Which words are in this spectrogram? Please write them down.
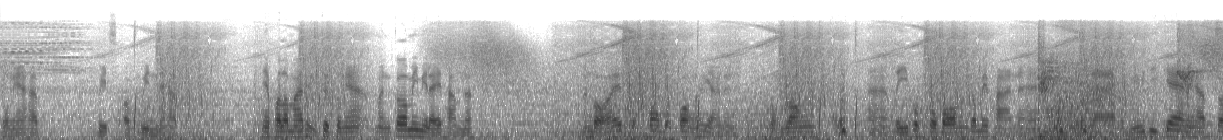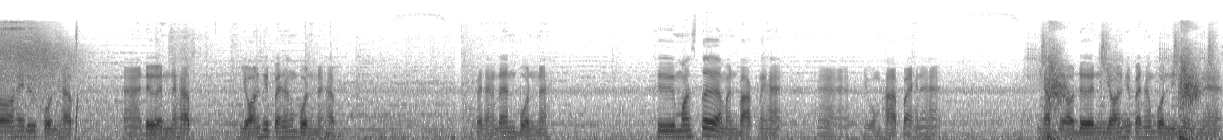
ตรงนี้ครับ b r i d g of Wind นะครับ เนี่ยพอเรามาถึงจุดตรงเนี้ยมันก็ไม่มีอะไรทำนะ มันบอกให้ปกป้องปกป้องทุกอย่างหนึ่งผมลองอ่าตีพวก Kobold มันก็ไม่ผ่านนะฮะแต่ผมมีวิธีแก้นะครับ ก็ให้ทุกคนครับอ่าเดินนะครับ ย้อนขึ้นไปข้างบนนะครับ ไปทางด้านบนนะ คือ monster มัน bug นะฮะอ่าเดี๋ยวผมพาไปนะฮะนี่ครับเดี๋ยวเดินย้อนขึ้นไปข้างบนนิดนึงนะฮะ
